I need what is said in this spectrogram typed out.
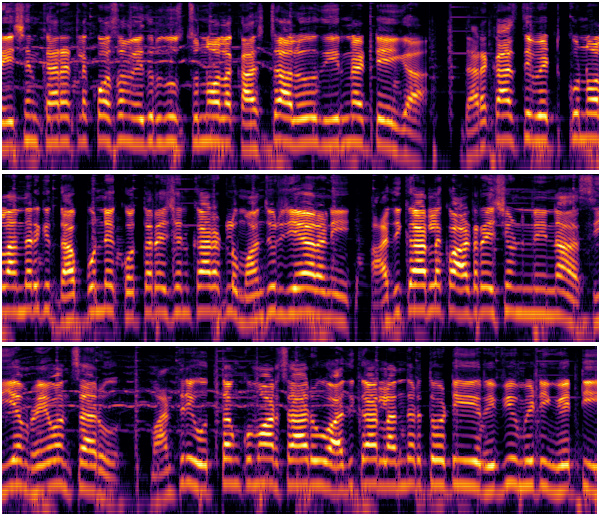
రేషన్ కార్డుల కోసం ఎదురు చూస్తున్న వాళ్ళ కష్టాలు తీరినట్టే ఇక. దరఖాస్తు పెట్టుకున్న వాళ్ళందరికీ డబ్బున్నే కొత్త రేషన్ కార్డులు మంజూరు చేయాలని అధికారులకు ఆర్డర్ వేసి నిన్న సీఎం రేవంత్ సారు. మంత్రి ఉత్తమ్ కుమార్ సారు అధికారులందరితోటి రివ్యూ మీటింగ్ పెట్టి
